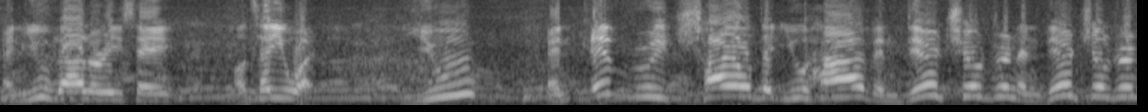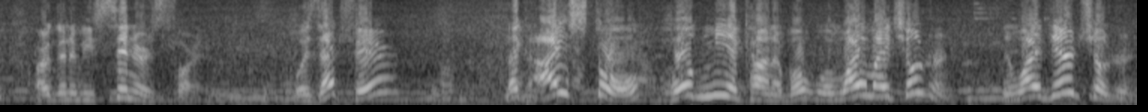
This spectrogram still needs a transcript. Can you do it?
And you, Valerie, say, I'll tell you what. You and every child that you have and their children and their children are going to be sinners for it. Was that fair? Like I stole, hold me accountable. Well, why my children? And why their children?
